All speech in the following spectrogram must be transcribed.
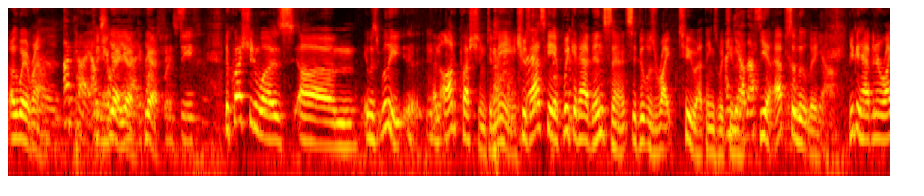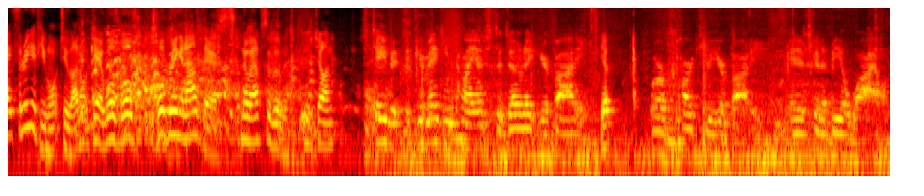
Other way around. Okay, I'm Yeah, sorry. I yeah, yeah. question. The question was, um, it was really uh, an odd question to me. She was asking if we could have incense if it was Rite two. I think is what you Uh, yeah, meant. that's yeah, what- yeah, absolutely. yeah. You can have it in Rite three if you want to. I don't care. We'll we'll we'll bring it out there. No, absolutely. John. David, if you're making plans to donate your body Yep. Or parts of your body, and it's going to be a while,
